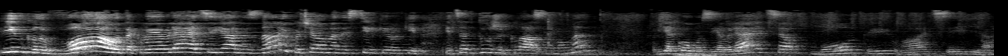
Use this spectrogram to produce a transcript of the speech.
Інколи вау! Так виявляється, я не знаю, хоча в мене стільки років. І це дуже класний момент, в якому з'являється мотивація.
